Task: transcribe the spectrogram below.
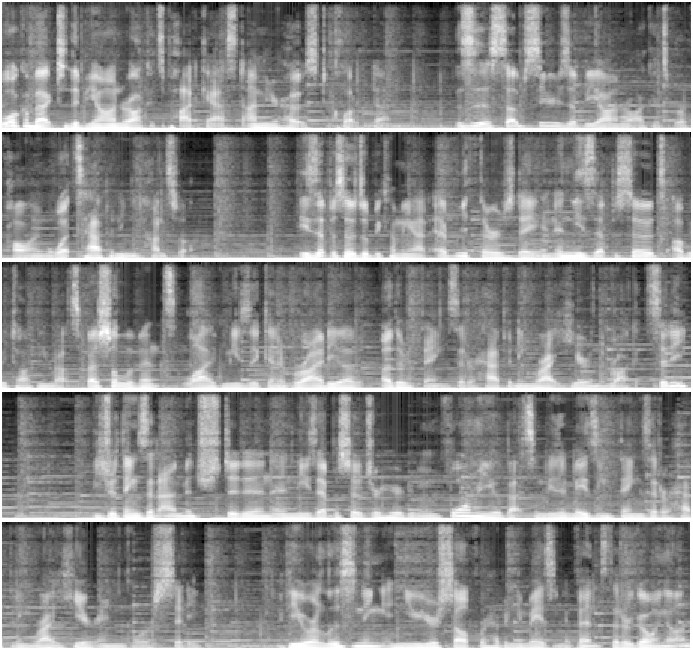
Welcome back to the Beyond Rockets podcast. I'm your host, Clark Dunn. This is a sub-series of Beyond Rockets we're calling What's Happening in Huntsville. These episodes will be coming out every Thursday, and in these episodes, I'll be talking about special events, live music, and a variety of other things that are happening right here in the Rocket City. These are things that I'm interested in, and these episodes are here to inform you about some of these amazing things that are happening right here in Gorse City. If you are listening and you yourself are having amazing events that are going on,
